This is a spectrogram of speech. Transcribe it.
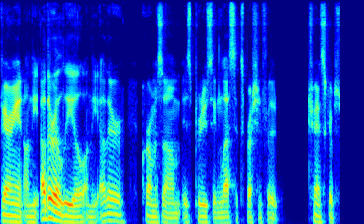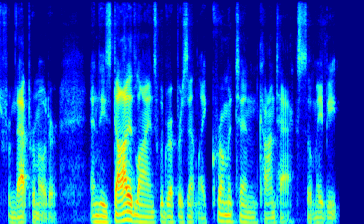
variant on the other allele on the other chromosome is producing less expression for transcripts from that promoter. And these dotted lines would represent like chromatin contacts. So maybe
